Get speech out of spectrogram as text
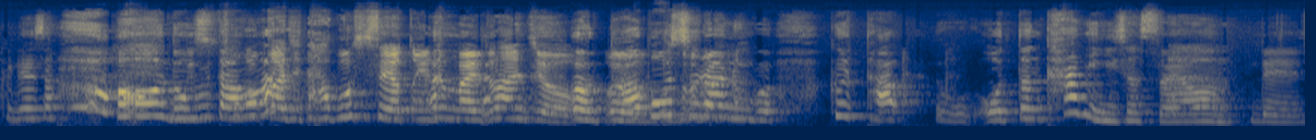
그래서 어, 너무 당황. 저거까지 다 벗 으세요. 또 이런 말도 하죠. 어, 다 응. 벗으라는 거. 그 다 어떤 칸이 있었어요. 네.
